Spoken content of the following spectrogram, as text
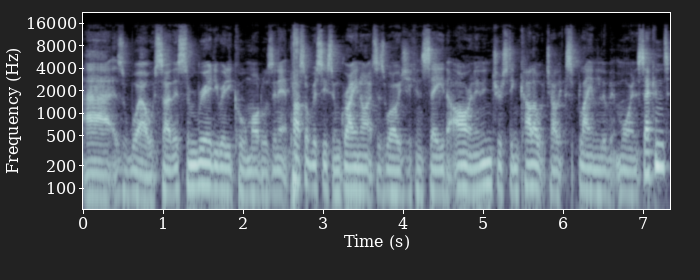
uh, as well. So there's some really, really cool models in it. Plus obviously some Grey Knights as well, as you can see, that are in an interesting colour, which I'll explain a little bit more in a second.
